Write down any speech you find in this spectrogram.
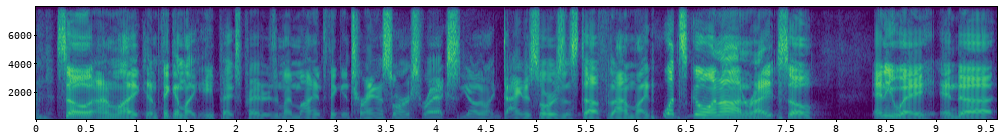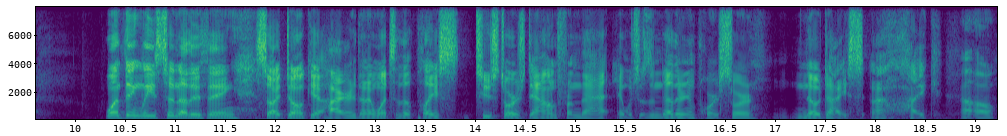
so I'm like, I'm thinking like apex predators in my mind. I'm thinking Tyrannosaurus Rex, you know, like dinosaurs and stuff. And I'm like, what's going on, right? So anyway, and uh, one thing leads to another thing, so I don't get hired. Then I went to the place two stores down from that, and which was another import store. No dice. And I'm like, Uh oh.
